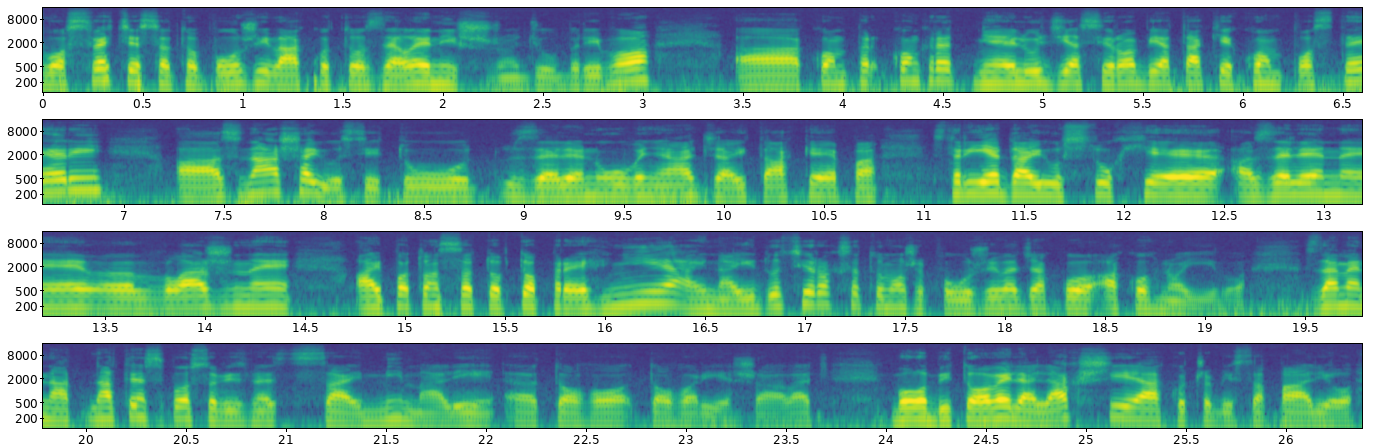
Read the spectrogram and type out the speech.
vo svete sa to používa ako to zelenišno ďubrivo. Konkrétne ľudia si robia také kompostéry a znášajú si tú zelenú vňač aj také, pa striedajú suché a zelené, e, vlažné, aj potom sa to, to prehnie, aj na idúci rok sa to môže používať ako, ako hnojivo. Znamená, na ten spôsob by sme sa aj my mali e, toho, toho riešavať. Bolo by to oveľa ľahšie, ako čo by sa pálilo.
